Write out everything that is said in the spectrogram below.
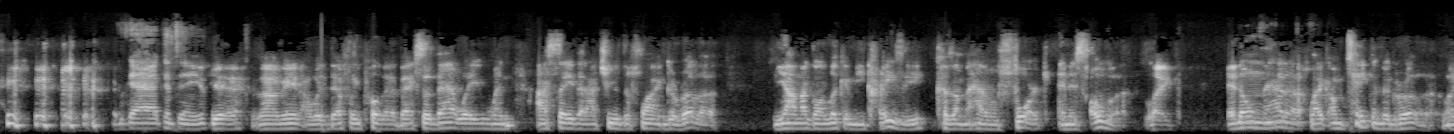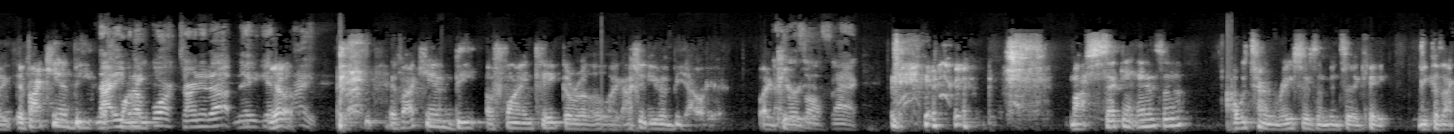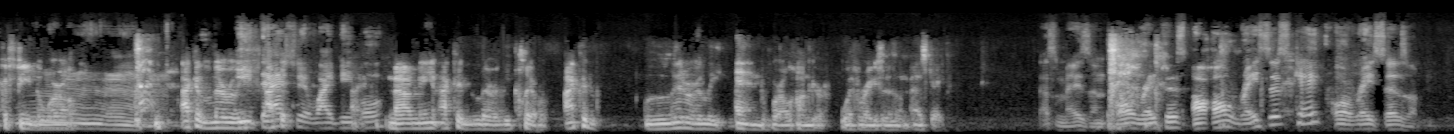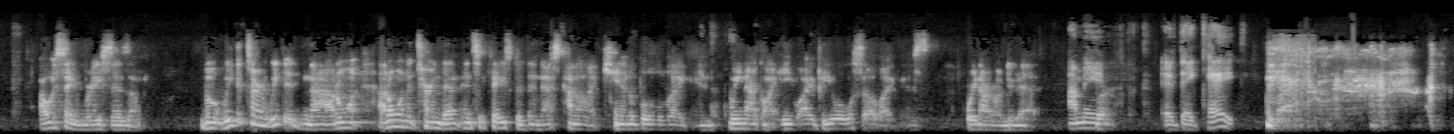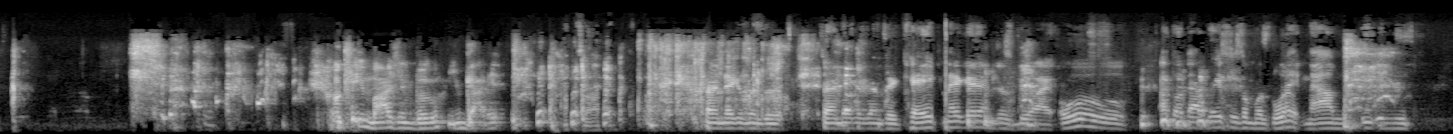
Go ahead, continue. Yeah, you know what I mean? I would definitely pull that back. So that way, when I say that I choose the flying gorilla, y'all not gonna look at me crazy because I'm gonna have a fork and it's over. Like, It don't Mm. matter. Like I'm taking the gorilla. Like if I can't beat Not a even a fork. Turn it up, nigga. Get Yeah. it right. if I can't beat a flying cake gorilla, like I shouldn't even be out here. Like That period. all fact. My second answer, I would turn racism into a cake because I could feed the world. Mm. I could literally Eat that could, shit, white people. Know what I mean? I could literally clear. I could literally end world hunger with racism as cake. That's amazing. All racist? Are all racist cake or racism? I would say racism, but we could turn. We could. Nah, I don't want. I don't want to turn them into cakes because then that's kind of like cannibal. Like, and we're not going to eat white people. So like, it's, we're not going to do that. I mean, if they cake, Okay, Majin Buu, you got it. Turn niggas into turn niggas into cake, nigga, and just be like, "Ooh, I thought that racism was lit. Now I'm eating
